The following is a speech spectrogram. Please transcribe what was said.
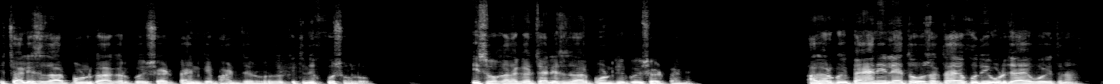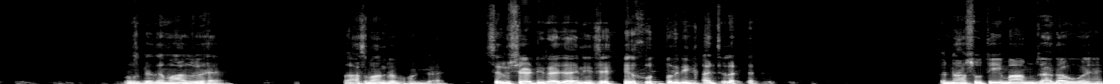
یہ چالیس ہزار پاؤنڈ کا اگر کوئی شرٹ پہن کے بانٹ دے رہے تو کتنے خوش ہوں لوگ۔ اس وقت اگر چالیس ہزار پاؤنڈ کی کوئی شرٹ پہنے، اگر کوئی پہن ہی لے تو ہو سکتا ہے خود ہی اڑ جائے وہ اتنا۔ اس کے دماغ جو ہے، آسمان پہ پہنچ جائے۔ صرف شرٹ ہی رہ جائے، نیچے خود پتنی کہاں چلا جائے۔ تو ناسوتی امام زیادہ ہوئے ہیں۔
